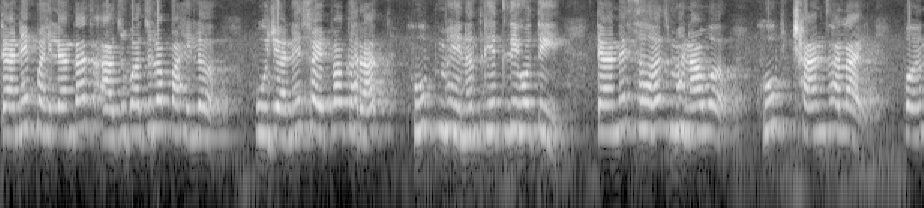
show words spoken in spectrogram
त्याने पहिल्यांदाच आजूबाजूला पाहिलं. पूजाने स्वयंपाकघरात खूप मेहनत घेतली होती. त्याने सहज म्हणावं खूप छान झालाय. पण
